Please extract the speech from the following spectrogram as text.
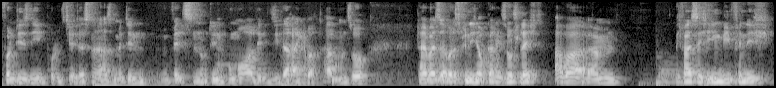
von Disney produziert ist, ne? also mit den Witzen und den Humor, den sie da reingebracht haben und so. Teilweise, aber das finde ich auch gar nicht so schlecht, aber ähm, ich weiß nicht, irgendwie finde ich,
